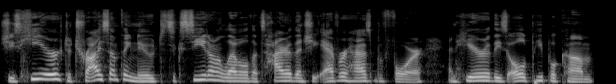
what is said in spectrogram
She's here to try something new, to succeed on a level that's higher than she ever has before. And here these old people come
